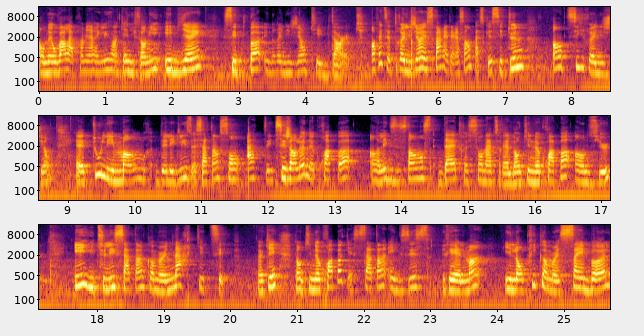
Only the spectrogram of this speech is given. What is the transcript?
on a ouvert la première église en Californie, eh bien, c'est pas une religion qui est dark. En fait, cette religion est super intéressante parce que c'est une anti-religion. Euh, tous les membres de l'Église de Satan sont athées. Ces gens-là ne croient pas en l'existence d'êtres surnaturels. Donc, ils ne croient pas en Dieu et ils utilisent Satan comme un archétype. OK? Donc, ils ne croient pas que Satan existe réellement. Ils l'ont pris comme un symbole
